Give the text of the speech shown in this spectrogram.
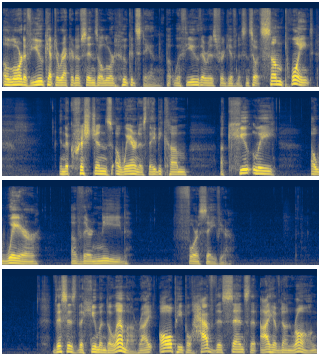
O Lord, if you kept a record of sins, O Lord, who could stand? But with you there is forgiveness. And so at some point in the Christian's awareness, they become acutely aware of their need for a Savior. This is the human dilemma, right? All people have this sense that I have done wrong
